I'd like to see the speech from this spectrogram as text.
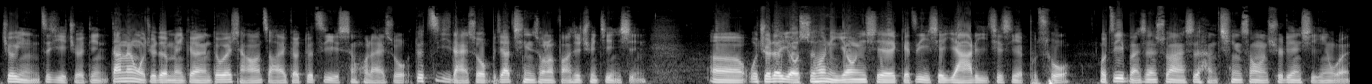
就以你自己决定。当然，我觉得每个人都会想要找一个对自己生活来说、对自己来说比较轻松的方式去进行。呃，我觉得有时候你用一些给自己一些压力，其实也不错。我自己本身虽然是很轻松的去练习英文，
